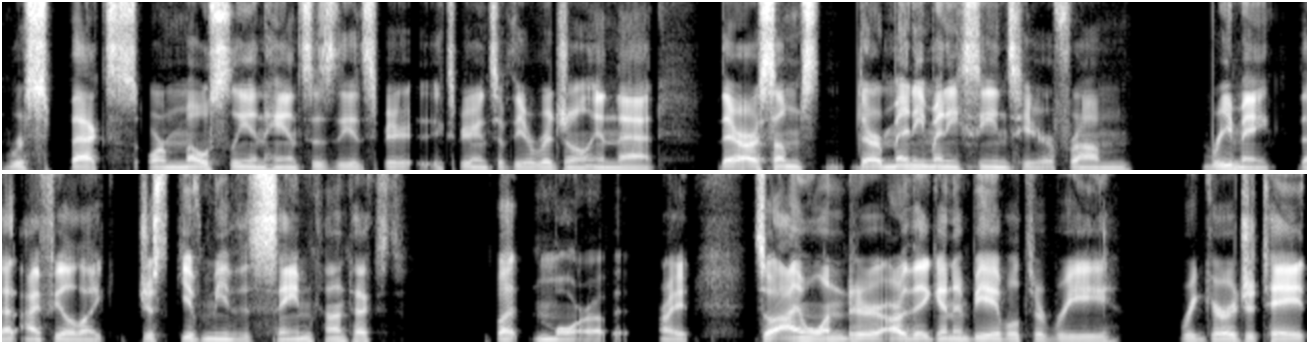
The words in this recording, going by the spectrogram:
respects or mostly enhances the experience of the original in that there are some there are many many scenes here from remake that I feel like just give me the same context but more of it right? So I wonder are they going to be able to re regurgitate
